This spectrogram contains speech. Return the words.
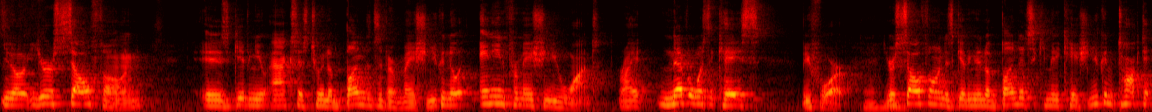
you know, your cell phone is giving you access to an abundance of information. You can know any information you want, right? Never was the case before. Mm-hmm. Your cell phone is giving you an abundance of communication. You can talk to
